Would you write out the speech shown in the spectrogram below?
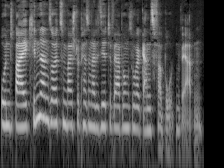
Und bei Kindern soll zum Beispiel personalisierte Werbung sogar ganz verboten werden.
